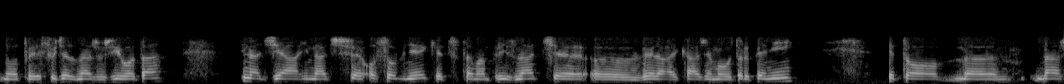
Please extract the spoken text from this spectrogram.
no to je súčasť nášho života. Ináč ja, ináč osobne, keď sa tam mám priznať, e, veľa aj kážem o utrpení. Je to e, náš,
